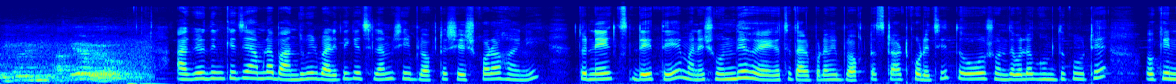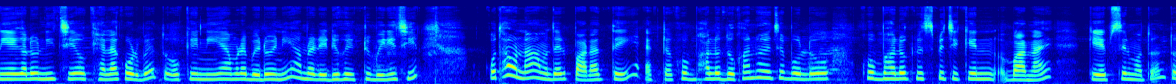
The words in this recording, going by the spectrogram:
এখানে কি আঁকে যাবে ও? আগের দিনকে যে আমরা বান্ধবীর বাড়িতে গেছিলাম, সেই ব্লগটা শেষ করা হয়নি। তো নেক্সট ডেতে মানে সন্ধে হয়ে গেছে, তারপরে আমি ব্লগটা স্টার্ট করেছি। তো ও সন্ধেবেলা ঘুম থেকে উঠে ওকে নিয়ে গেল নিচে, ও খেলা করবে। তো ওকে নিয়ে আমরা বেরোইনি আমরা রেডি হয়ে একটু বেরিয়েছি। কোথাও না, আমাদের পাড়াতেই একটা খুব ভালো দোকান হয়েছে বলল খুব ভালো ক্রিস্পি চিকেন বানায়। কেএফসির মতন। তো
